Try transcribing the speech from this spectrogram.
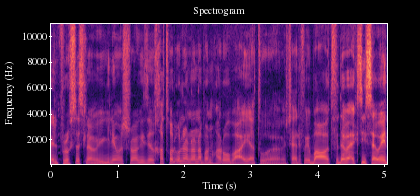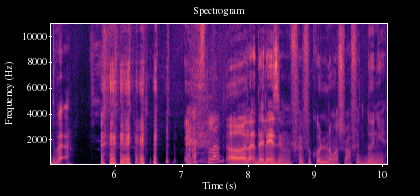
ال process لما بيجي لي مشروع جديد الخطوة الأولى إن أنا بنهار وبعيط ومش عارف إيه بقعد في ده بقى اكسي سواد بقى. أصلا؟ آه لا ده لازم. في, في كل مشروع في الدنيا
